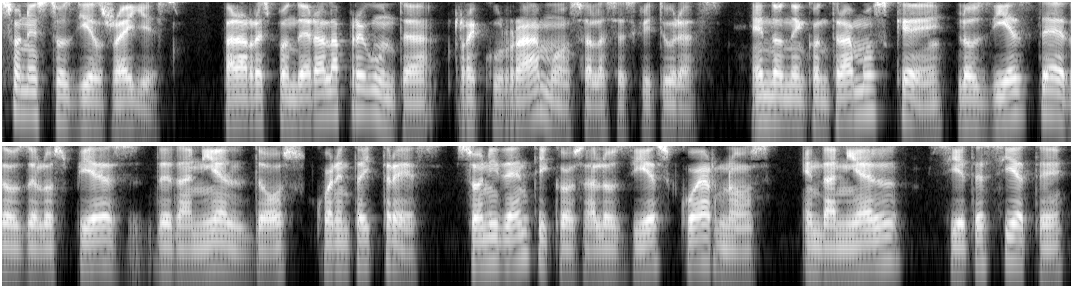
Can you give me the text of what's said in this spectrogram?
son estos diez reyes? Para responder a la pregunta, recurramos a las escrituras, en donde encontramos que los diez dedos de los pies de Daniel 2, 43 son idénticos a los diez cuernos en Daniel 7, 7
